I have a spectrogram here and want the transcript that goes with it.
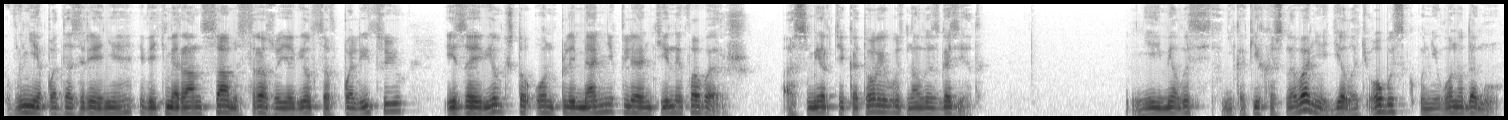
вне подозрения, ведь Миран сам сразу явился в полицию – и заявил, что он племянник Леонтины Фаверш, о смерти которой узнал из газет. Не имелось никаких оснований делать обыск у него на дому.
